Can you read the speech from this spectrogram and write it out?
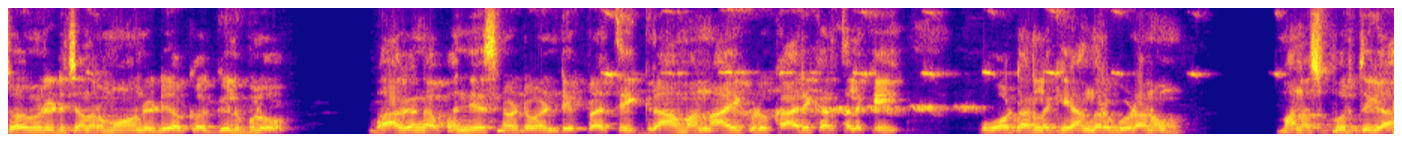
సోమిరెడ్డి చంద్రమోహన్ రెడ్డి యొక్క గెలుపులో భాగంగా పనిచేసినటువంటి ప్రతి గ్రామ నాయకుడు కార్యకర్తలకి ఓటర్లకి అందరూ కూడాను మనస్ఫూర్తిగా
